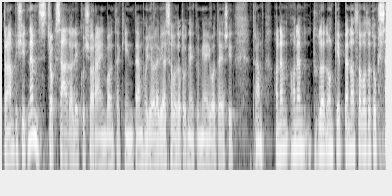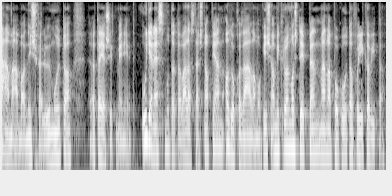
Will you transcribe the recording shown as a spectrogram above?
Trump, és itt nem csak százalékos arányban tekintem, hogy a levél szavazatok nélkül milyen jól teljesít Trump, hanem, hanem tulajdonképpen a szavazatok számában is felülmúlta a teljesítményét. Ugyanezt mutat a választás napján azok az államok, államok is, amikről most éppen már napok óta folyik a vita.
